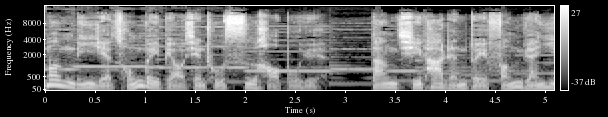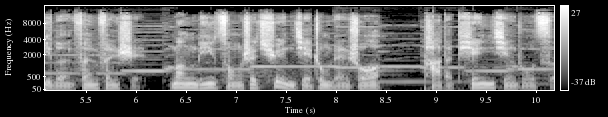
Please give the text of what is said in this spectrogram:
梦里也从未表现出丝毫不悦。当其他人对冯源议论纷纷时，梦里总是劝诫众人说：“他的天性如此，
